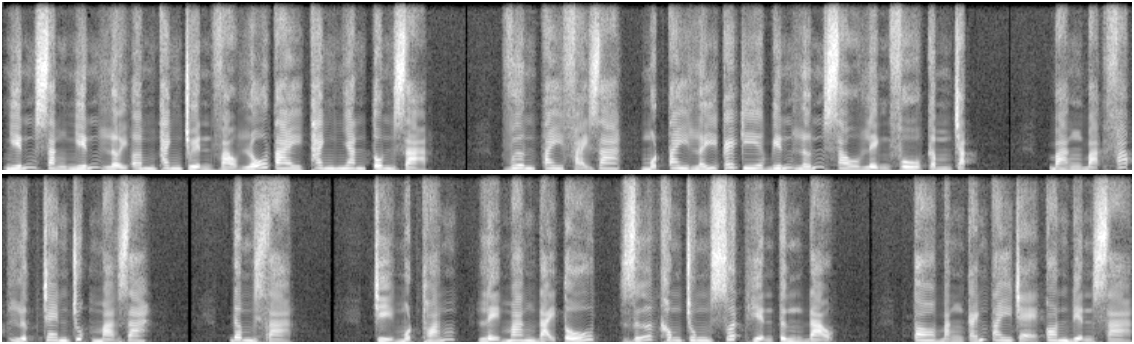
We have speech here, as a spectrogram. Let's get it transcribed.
Nghiến răng nghiến lời âm thanh truyền vào lỗ tai thanh nhan tôn giả. Vươn tay phải ra, một tay lấy cái kia biến lớn sau lệnh phù cầm chặt. Bàng bạc pháp lực chen chúc mà ra. Đâm xà Chỉ một thoáng, lệ mang đại tố, Giữa không trung xuất hiện từng đảo. To bằng cánh tay trẻ con điện xà.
